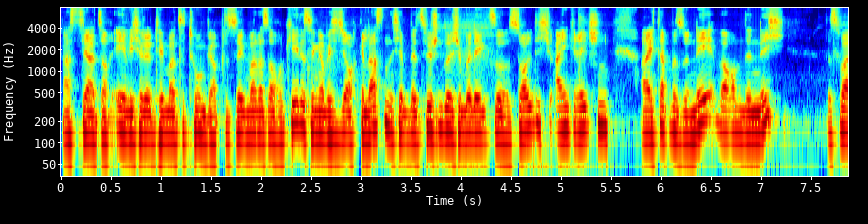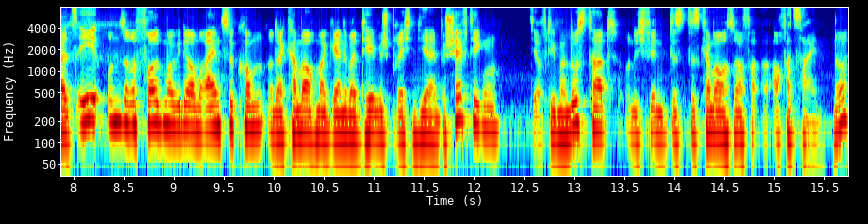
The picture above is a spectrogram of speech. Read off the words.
Hast ja jetzt auch ewig mit dem Thema zu tun gehabt. Deswegen war das auch okay. Deswegen habe ich dich auch gelassen. Ich habe mir zwischendurch überlegt, so sollte ich eingrätschen. Aber ich dachte mir so, nee, warum denn nicht? Das war jetzt eh unsere Folge mal wieder, um reinzukommen. Und da kann man auch mal gerne über Themen sprechen, die einen beschäftigen, die, auf die man Lust hat. Und ich finde, das, das kann man auch, so, auch verzeihen. Ne?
